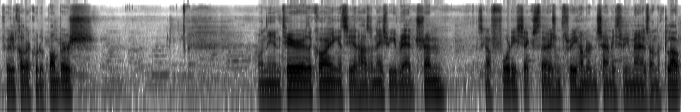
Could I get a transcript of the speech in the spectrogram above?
full colour coded bumpers. On the interior of the car you can see it has a nice wee red trim it's got 46,373 miles on the clock.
